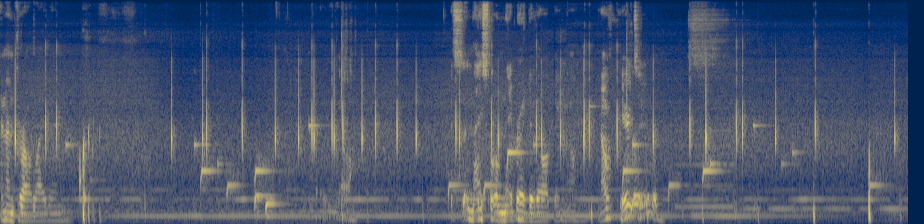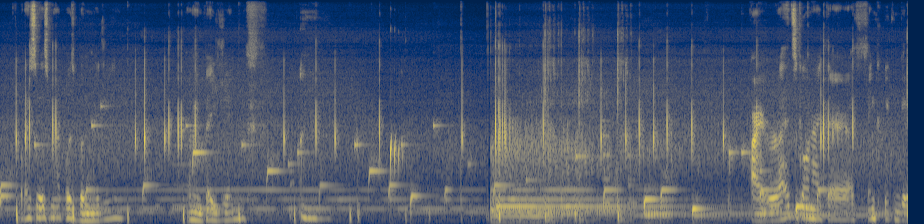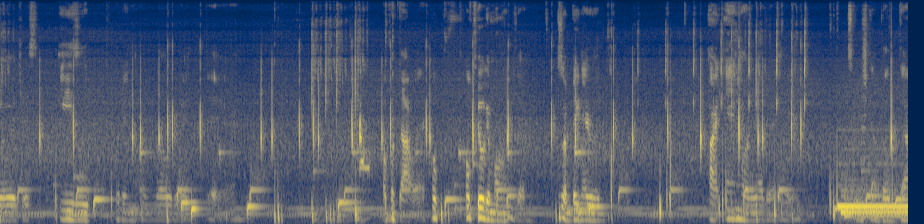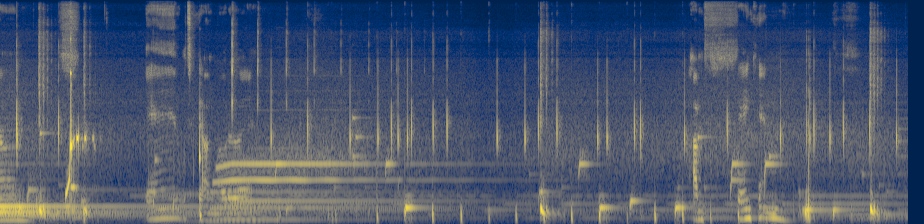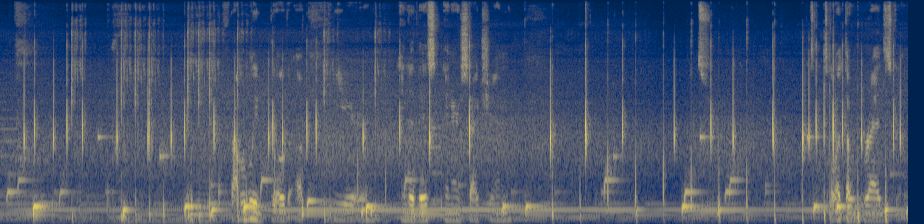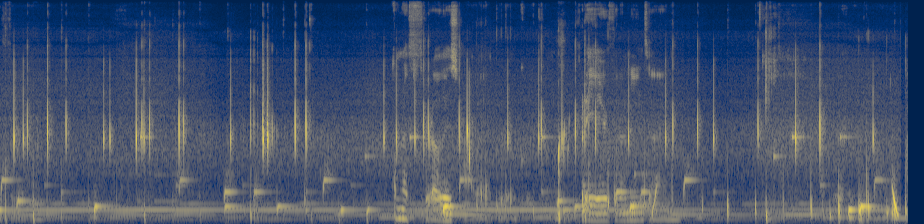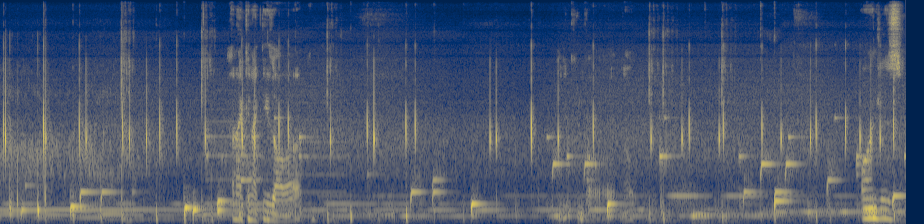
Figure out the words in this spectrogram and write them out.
And then draw light in. A nice little neighborhood developing though. And over here too. What I say this map was? Bemidji? I mean Beijing. Alright, red's going right there. I think we can get with just easily putting a road right there. I'll put that way. Hope, hope you'll get more room there. This is a big neighborhood. Alright, and here. So we just gotta build down. And we'll take on motorway. I'm thinking probably build up here into this intersection let the reds go through. I'm gonna throw this highway up real quick. Put it here for the meantime. And I connect these all up. oranges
